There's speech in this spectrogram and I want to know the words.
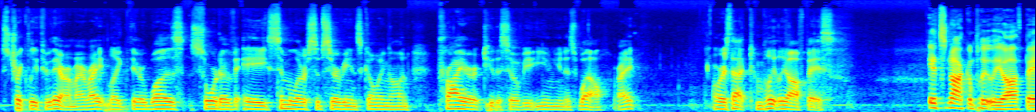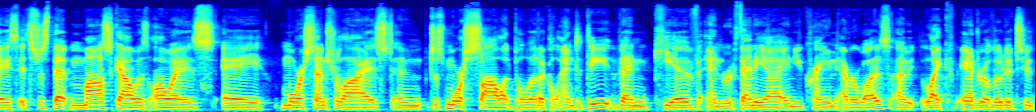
strictly through there. Am I right? Like there was sort of a similar subservience going on prior to the Soviet Union as well, right? Or is that completely off base? It's not completely off base. It's just that Moscow was always a more centralized and just more solid political entity than Kiev and Ruthenia and Ukraine ever was. Uh, like Andrew alluded to,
